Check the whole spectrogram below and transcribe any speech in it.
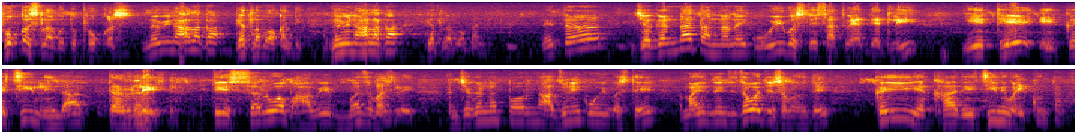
फोकस लागतो फोकस. नवीन आला का? घेतला बोकांडी नवीन आला का? घेतला बोकांडी नाही तर जगन्नाथ अण्णांना एक ओळी बसते सातव्या अध्यातली येथे एकची लीला तरले. ते सर्व भावे मज भजले. आणि जगन्नाथ पवारांना अजून एक ओळी बसते. माहिती त्यांचे जवळचे समज होते. काही एखाद्याची नि वैकुंठाला.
